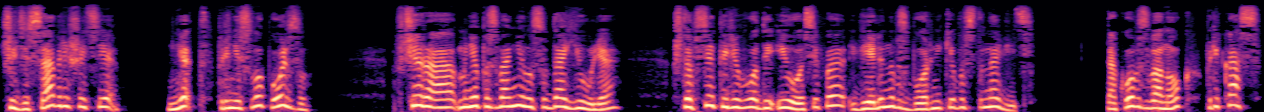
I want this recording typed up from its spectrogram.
Чудеса в решете? Нет, принесло пользу. Вчера мне позвонила сюда Юля, что все переводы Иосифа велено в сборнике восстановить. Таков звонок — приказ.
